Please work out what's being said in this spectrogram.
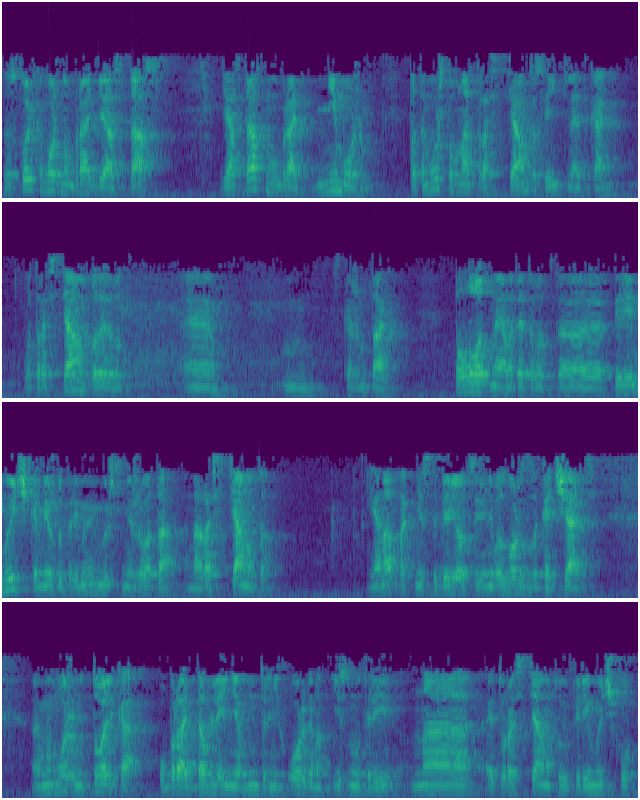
За сколько можно убрать диастаз? Диастаз мы убрать не можем, потому что у нас растянута соединительная ткань. Вот растянут вот эта вот, э, скажем так, плотная вот эта вот э, перемычка между прямыми мышцами живота. Она растянута. И она так не соберется, ее невозможно закачать. Мы можем только убрать давление внутренних органов изнутри на эту растянутую перемычку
